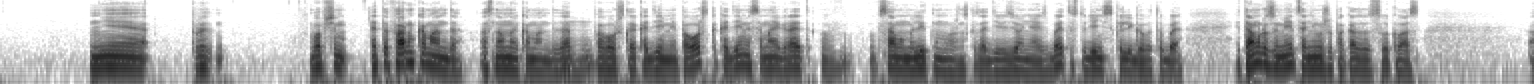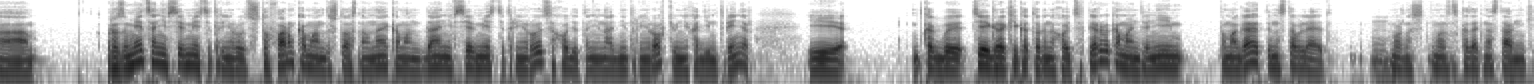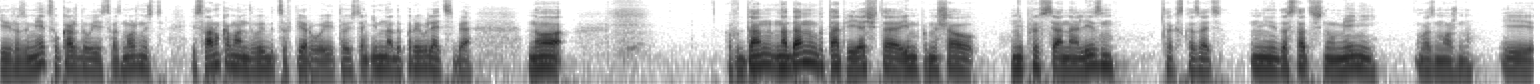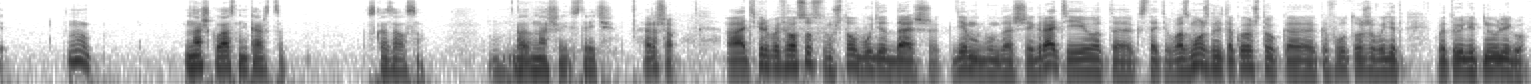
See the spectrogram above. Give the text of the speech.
не... В общем, это фарм-команда, основной команды, да, Мгм. Поволжской академии. Поволжская академия сама играет в, в самом элитном, можно сказать, дивизионе АСБ, это студенческая лига ВТБ. И там, разумеется, они уже показывают свой класс. А, разумеется, они все вместе тренируются, что фарм-команда, что основная команда, да, они все вместе тренируются, ходят они на одни тренировки, у них один тренер, и как бы те игроки, которые находятся в первой команде, они им помогают и наставляют. Мгм. Можно, можно сказать, наставники. И, разумеется, у каждого есть возможность из фарм-команды выбиться в первую. И, то есть им надо проявлять себя. Но в дан- на данном этапе, я считаю, им помешал непрофессионализм, так сказать, недостаточно умений, возможно. И ну, наш класс, мне кажется, сказался в, в нашей встрече. Хорошо. А теперь по философствам, что будет дальше? Где мы будем дальше играть? И вот, э, кстати, возможно ли такое, что КФУ тоже выйдет в эту элитную лигу?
